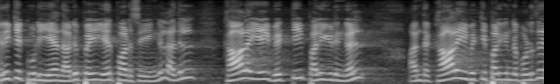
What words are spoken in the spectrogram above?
எரிக்கக்கூடிய அந்த அடுப்பை ஏற்பாடு செய்யுங்கள். அதில் காளையை வெட்டி பலியிடுங்கள். அந்த காளையை வெட்டி பழுகின்ற பொழுது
